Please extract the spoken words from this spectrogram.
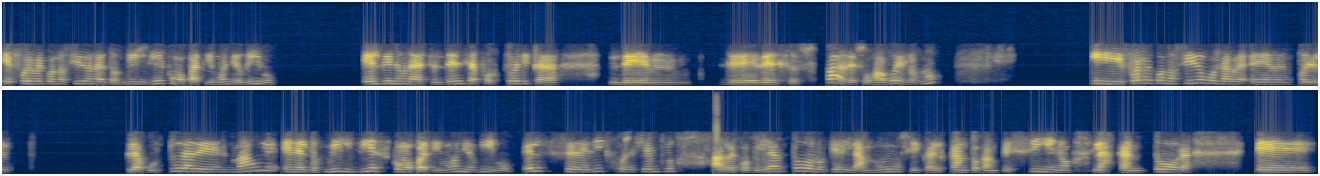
que fue reconocido en el 2010 como patrimonio vivo. Él viene de una descendencia folclórica de, de, sus padres, sus abuelos, ¿no? Y fue reconocido por, la, eh, por el, la cultura del Maule en el 2010 como patrimonio vivo. Él se dedica, por ejemplo, a recopilar todo lo que es la música, el canto campesino, las cantoras. Eh,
